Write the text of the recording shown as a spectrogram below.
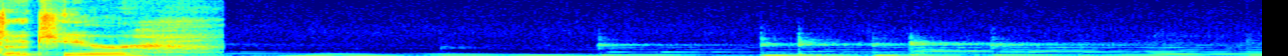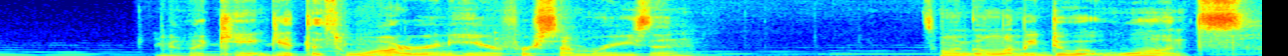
Stuck here. I can't get this water in here for some reason. It's only gonna let me do it once.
